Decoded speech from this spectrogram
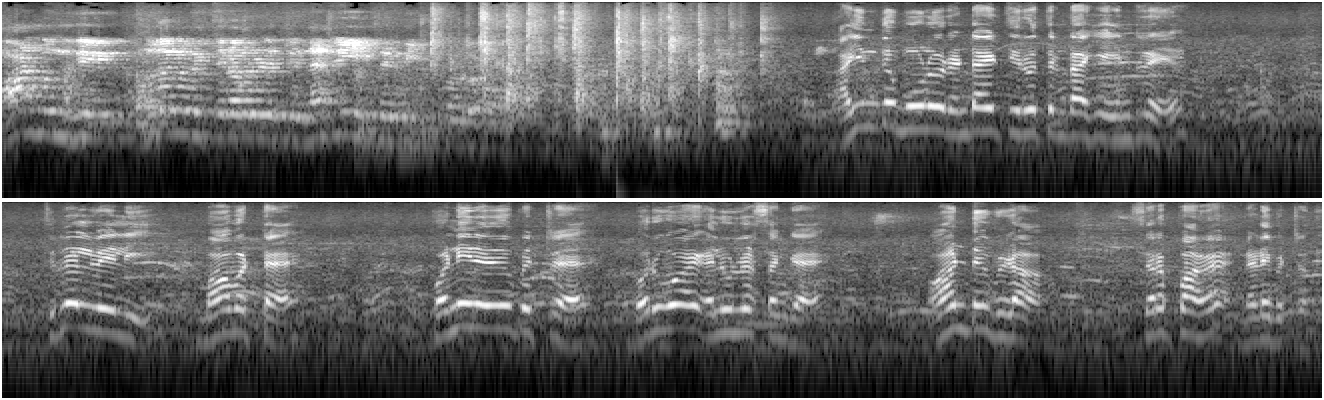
மாண்புமிகு முதலமைச்சர் அவர்களுக்கு நன்றியை தெரிவித்துக் கொள்கிறோம். ஐந்து மூணு ரெண்டாயிரத்தி இருபத்தி ரெண்டாகிய இன்று திருநெல்வேலி மாவட்ட பணி நிறைவு பெற்ற வருவாய் அலுவலர் சங்க ஆண்டு விழா சிறப்பாக நடைபெற்றது.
